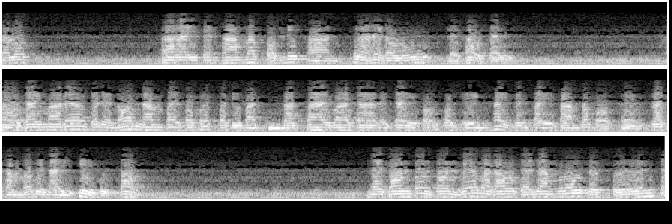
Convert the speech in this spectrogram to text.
นรกอะไรเป็นทางมรรคผลนิพพานเพื่อให้เรารู้และเข้าใจ ใจมาแล้วจะได้น้อมนำไปประพฤติปฏิบัติดัดกายวาจาในใจของตนเองให้เป็นไปตามระบอบแห่งพระธรรมวินัยที่ถูกต้อง ในตอนต้นๆแม้ว่าเราจะยังรู้สึกฝืนใจ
